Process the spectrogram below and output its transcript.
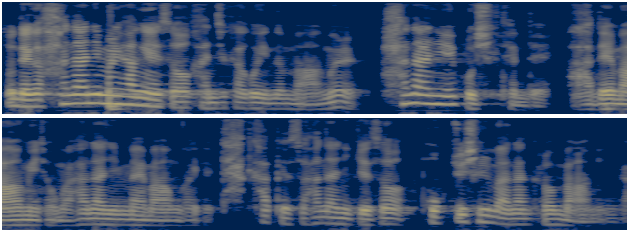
또 내가 하나님을 향해서 간직하고 있는 마음을 하나님이 보실 텐데, 아, 내 마음이 정말 하나님의 마음과 이게 탁 합해서 하나님께서 복 주실 만한 그런 마음인가?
